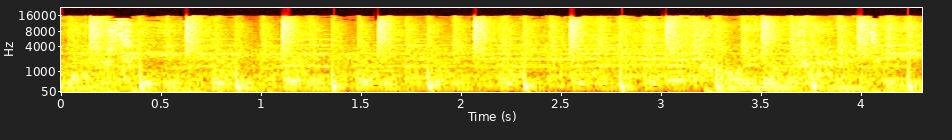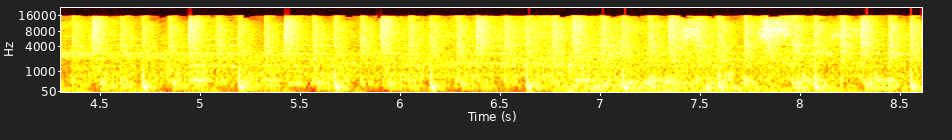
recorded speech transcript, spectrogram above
NFT for your vanity. Computers never sleep.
